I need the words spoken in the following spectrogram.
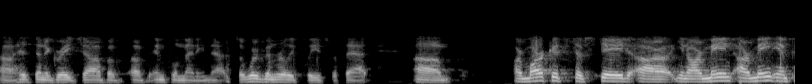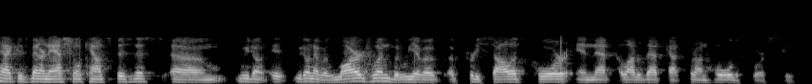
uh, has done a great job of, of implementing that. So we've been really pleased with that. Um, our markets have stayed, uh, you know, our main, our main impact has been our national accounts business. Um, we don't, it, we don't have a large one, but we have a, a, pretty solid core and that a lot of that got put on hold, of course, because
